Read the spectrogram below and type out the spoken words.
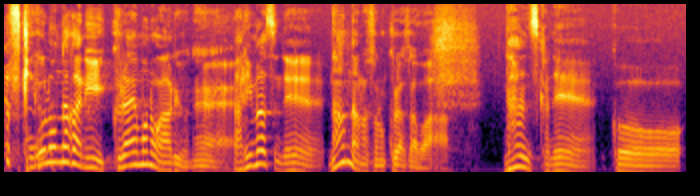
ますけど。心の中に暗いものがあるよね。ありますね。何なのその暗さは？なんですかね。こ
